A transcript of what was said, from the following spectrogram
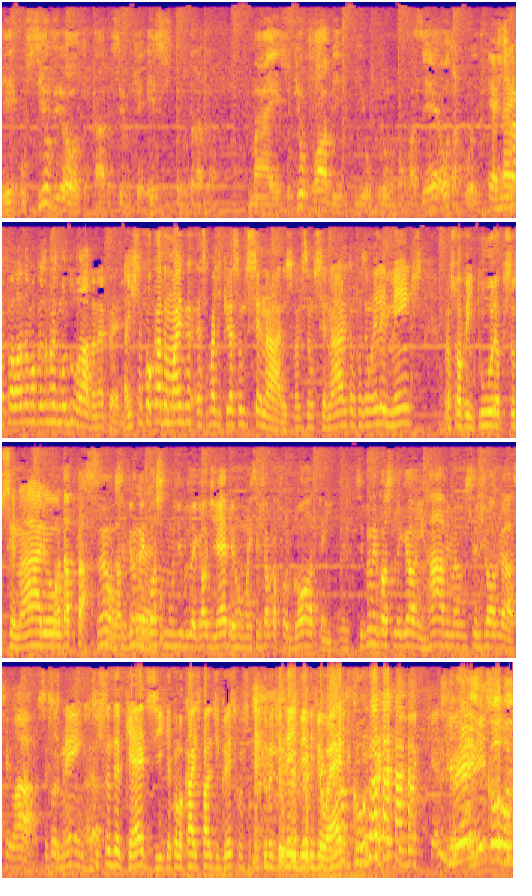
E o Silvio é outro cara, o Silvio que é esse de todo dragão. Mas o que o Kobe e o Bruno vão fazer é outra coisa. É, a gente É. vai falar de uma coisa mais modulada, né, Pérez? A gente tá focado mais nessa parte de criação de cenários. Você vai fazer um cenário, então fazer um elementos pra sua aventura, pro seu cenário. Uma adaptação, Uma você viu um adap- negócio num livro legal de Eberron, mas você joga Forgotten. Você viu um negócio legal em Raven, mas você joga, sei lá, Você Tormenta. assiste Thundercats e quer colocar a espada de Grace com sua aventura de D&D nível épico. Grayskull do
